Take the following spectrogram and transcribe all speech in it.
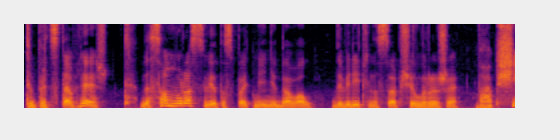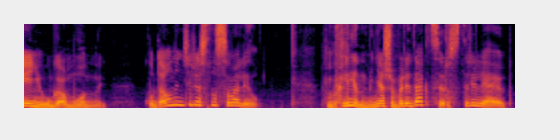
«Ты представляешь, до самого рассвета спать мне не давал», – доверительно сообщила Рыжая. «Вообще неугомонный. Куда он, интересно, свалил?» «Блин, меня же в редакции расстреляют.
